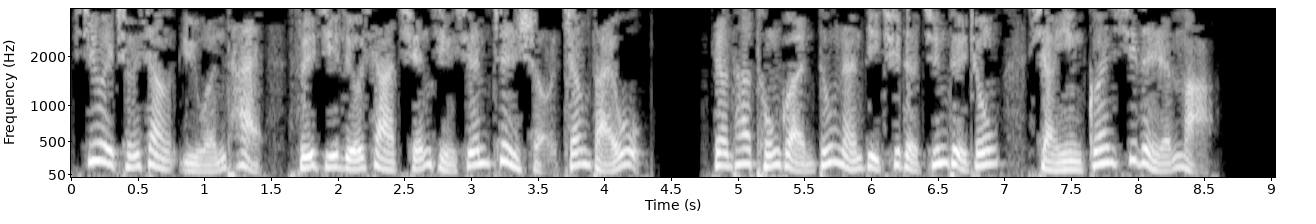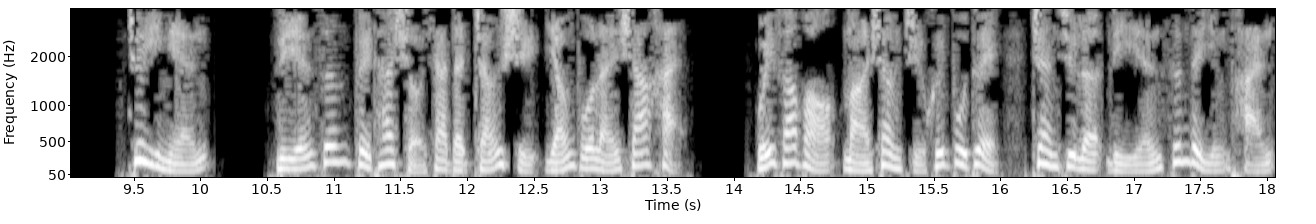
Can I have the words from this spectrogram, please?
西魏丞相宇文泰随即留下全景轩镇守张白雾，让他统管东南地区的军队中响应关西的人马。这一年，李延森被他手下的长史杨伯兰杀害，韦法宝马上指挥部队占据了李延森的营盘。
